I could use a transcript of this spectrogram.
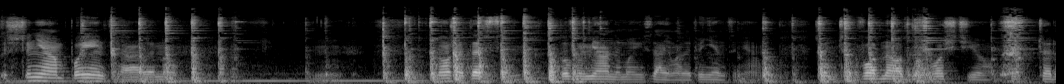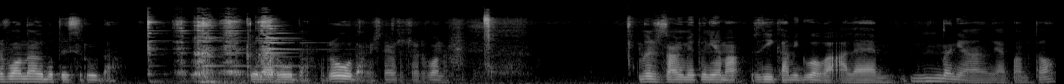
Jeszcze nie mam pojęcia, ale no. Mm. Noże też są do wymiany moim zdaniem, ale pieniędzy nie mam. Są czerwone od nowości, o. Czerwona albo to jest ruda. Chyba ruda. Ruda, myślałem, że czerwona. Wiesz, sami mnie tu nie ma, znika mi głowa, ale no nie wiem jak mam to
